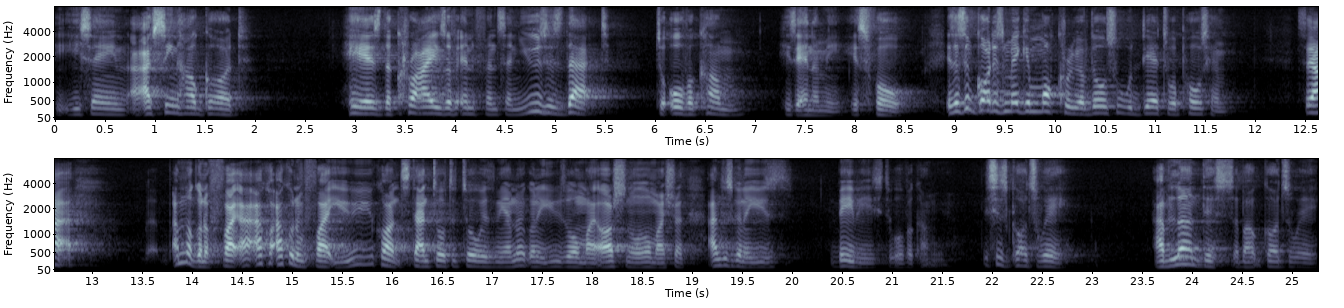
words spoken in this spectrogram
He, he's saying, I've seen how God hears the cries of infants and uses that to overcome his enemy, his foe. It's as if God is making mockery of those who would dare to oppose him. Say, I, am not going to fight. I, I, I, couldn't fight you. You can't stand toe to toe with me. I'm not going to use all my arsenal, all my strength. I'm just going to use babies to overcome you. This is God's way. I've learned this about God's way.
